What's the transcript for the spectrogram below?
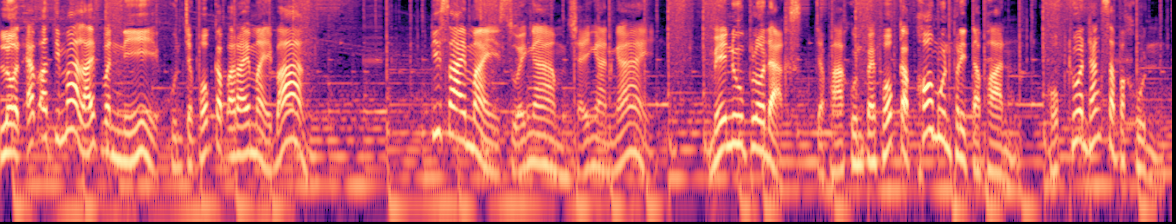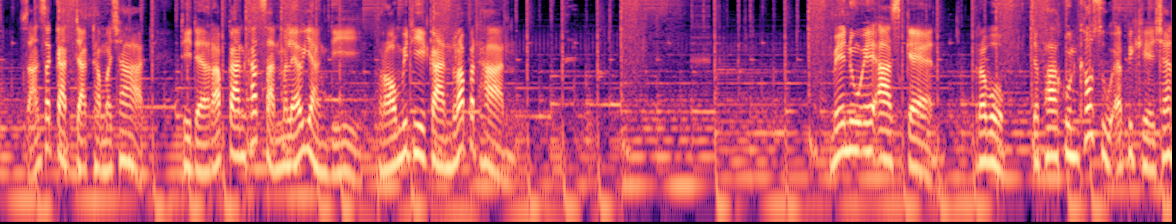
โหลดแอป Ultima Life วันนี้ คุณจะพบกับอะไรใหม่บ้าง ดีไซน์ใหม่สวยงามใช้งานง่าย เมนู Products จะพาคุณไปพบกับข้อมูลผลิตภัณฑ์ ครบถ้วนทั้งสรรพคุณ สารสกัดจากธรรมชาติ ที่ได้รับการคัดสรรมาแล้วอย่างดี พร้อมวิธีการรับประทาน เมนู AR Scan ระบบจะพาคุณเข้าสู่แอปพลิเคชัน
